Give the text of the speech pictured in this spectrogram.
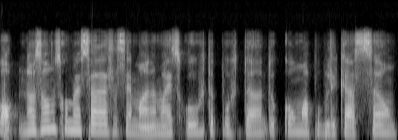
Bom, nós vamos começar essa semana mais curta, portanto, com uma publicação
